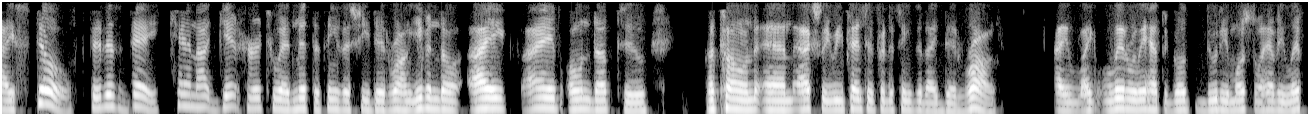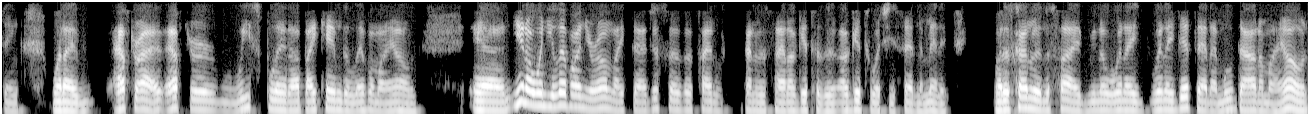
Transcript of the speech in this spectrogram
I still, to this day, cannot get her to admit the things that she did wrong, even though I I've owned up to, atoned, and actually repented for the things that I did wrong. I like literally had to go do the emotional heavy lifting when I after I after we split up. I came to live on my own, and you know when you live on your own like that, just as a side kind of a side, I'll get to the I'll get to what she said in a minute. But it's kind of an aside. You know when I when I did that, I moved out on my own.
